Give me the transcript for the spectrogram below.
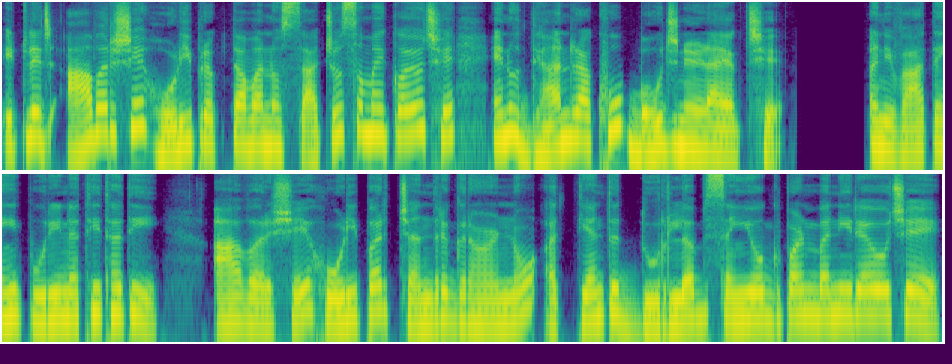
એટલે જ આ વર્ષે હોળી પ્રગટાવવાનો સાચો સમય કયો છે એનું ધ્યાન રાખવું બહુ જ નિર્ણાયક છે. અને વાત અહીં પૂરી નથી થતી. આ વર્ષે હોળી પર ચંદ્રગ્રહણનો અત્યંત દુર્લભ સંયોગ પણ બની રહ્યો છે.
